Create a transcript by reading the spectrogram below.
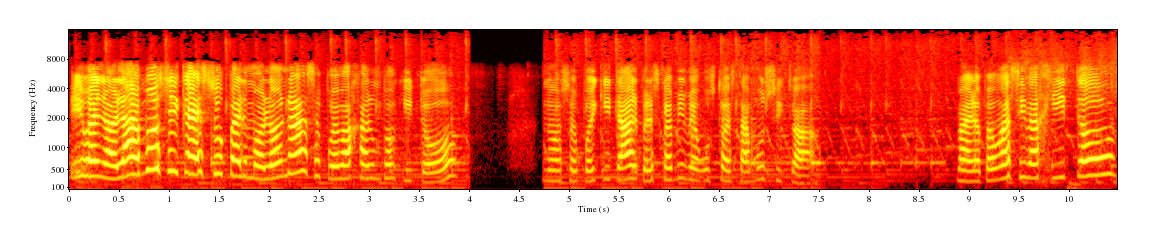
Y bueno, la música es súper molona. Se puede bajar un poquito. No, se puede quitar, pero es que a mí me gusta esta música. Vale, lo pongo así bajito.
